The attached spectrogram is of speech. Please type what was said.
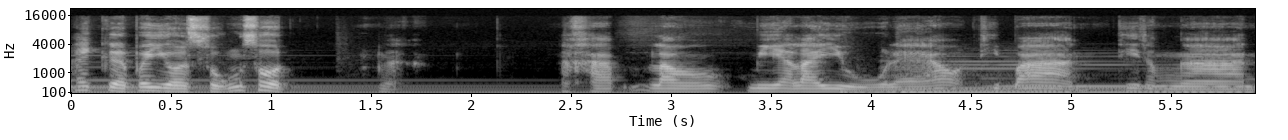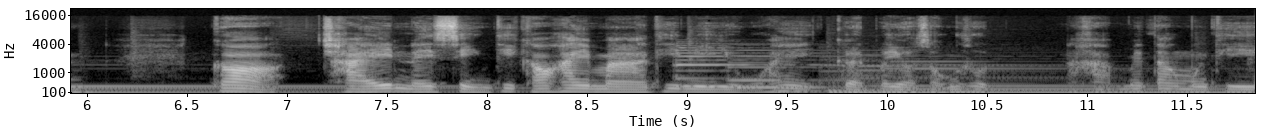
ให้เกิดประโยชน์สูงสุดนะครับ เรามีอะไรอยู่แล้วที่บ้านที่ทำงาน ก็ใช้ในสิ่งที่เขาให้มาที่มีอยู่ให้เกิดประโยชน์สูงสุดนะครับ ไม่ต้องบางที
